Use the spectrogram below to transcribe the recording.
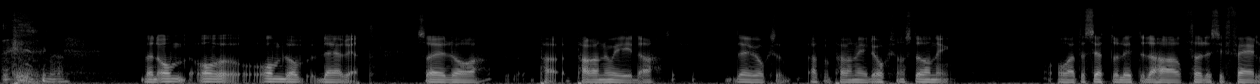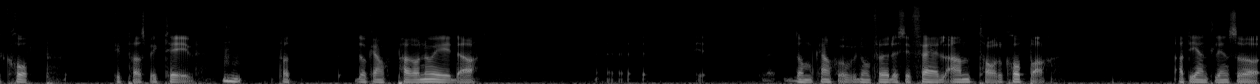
Men om, om, om då det är rätt så är det då pa, paranoida. Det är också, att vara paranoid är också en störning. Och att det sätter lite det här föddes i fel kropp i perspektiv. Mm. För att då kanske paranoida eh, de kanske, de föddes i fel antal kroppar. Att egentligen så,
